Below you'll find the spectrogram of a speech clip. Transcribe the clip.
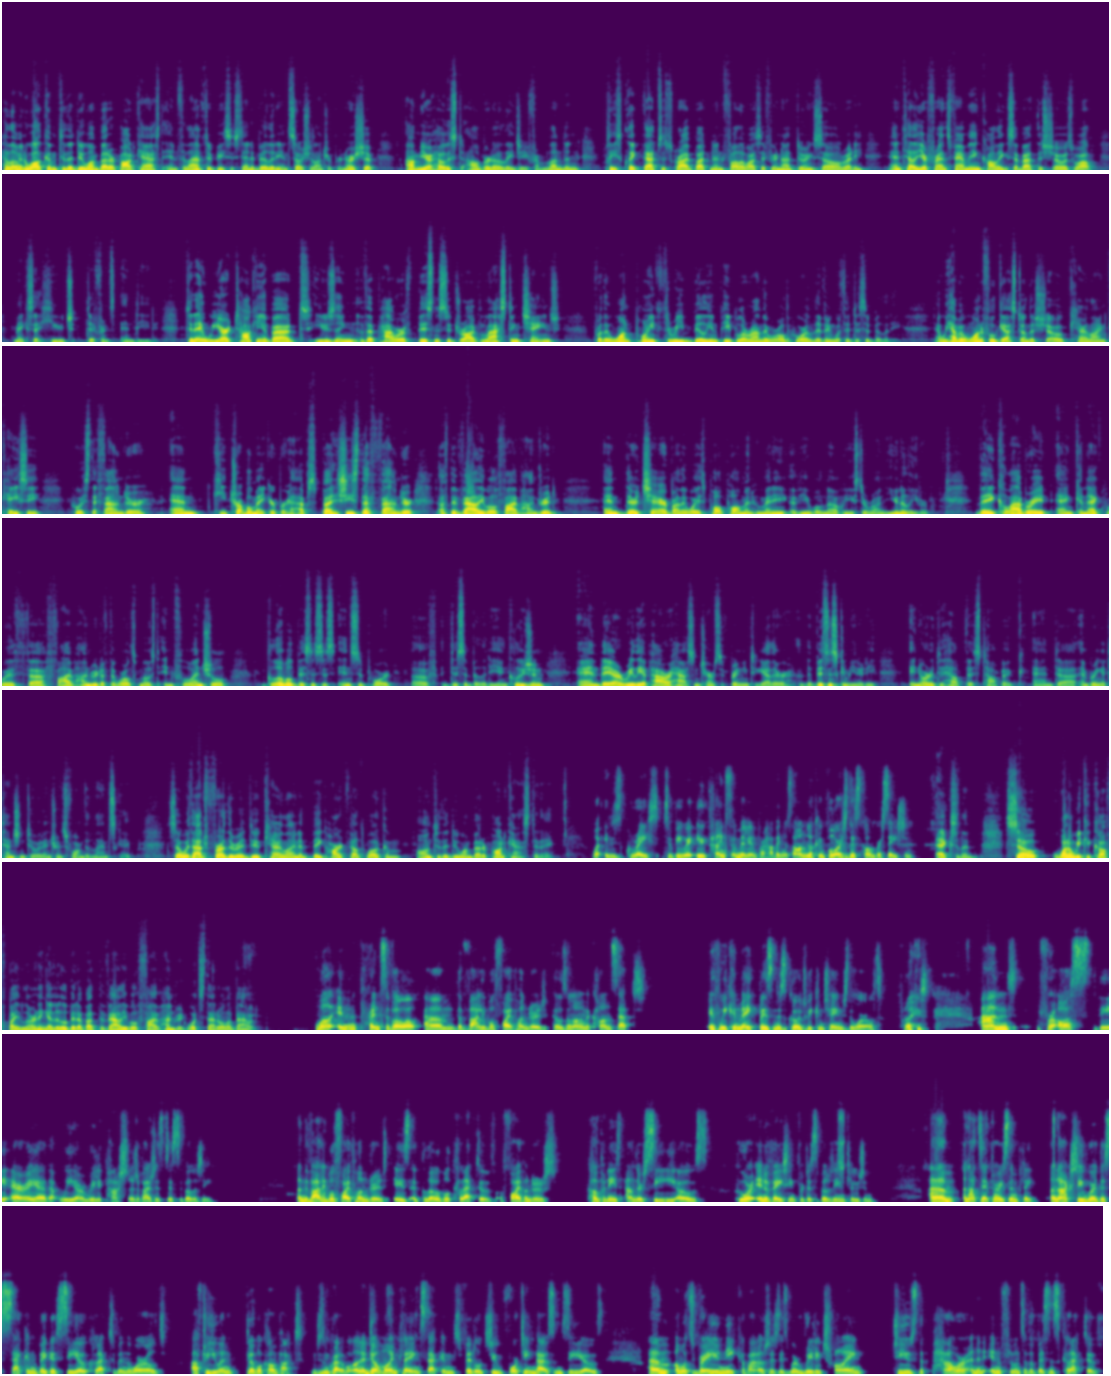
Hello and welcome to the Do One Better podcast in philanthropy, sustainability, and social entrepreneurship. I'm your host, Alberto Lidji from London. Please click that subscribe button and follow us if you're not doing so already. And tell your friends, family, and colleagues about the show as well. Makes a huge difference indeed. Today we are talking about using the power of business to drive lasting change for the 1.3 billion people around the world who are living with a disability. And we have a wonderful guest on the show, Caroline Casey, who is the founder and key troublemaker, perhaps, but she's the founder of the Valuable 500. And their chair, by the way, is Paul Polman, who many of you will know, who used to run Unilever. They collaborate and connect with uh, 500 of the world's most influential global businesses in support of disability inclusion. And they are really a powerhouse in terms of bringing together the business community in order to help this topic and uh, and bring attention to it and transform the landscape. So, without further ado, Caroline, a big heartfelt welcome onto the Do One Better podcast today. Well, it is great to be with you. Thanks a million for having us on. Looking forward to this conversation. Excellent. So, why don't we kick off by learning a little bit about the Valuable 500? What's that all about? Well, in principle, um, the Valuable 500 goes along the concept if we can make business good, we can change the world. Right? And for us, the area that we are really passionate about is disability. And the Valuable 500 is a global collective of 500 companies and their CEOs who are innovating for disability inclusion. Um, and that's it very simply. And actually, we're the second biggest CEO collective in the world after UN Global Compact, which is incredible. And I don't mind playing second fiddle to 14,000 CEOs. Um, and what's very unique about it is we're really trying to use the power and an influence of a business collective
